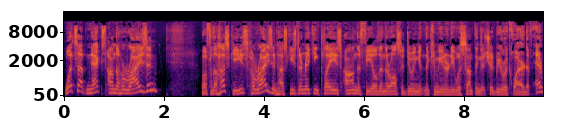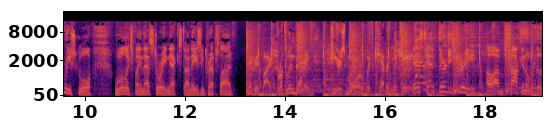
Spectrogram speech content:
what's up next on the horizon? Well, for the Huskies, Horizon Huskies, they're making plays on the field and they're also doing it in the community with something that should be required of every school. We'll explain that story next on AZ Preps Live. Presented by Brooklyn Betting. Here's more with Kevin McCabe. It's 1033. Oh, I'm talking over the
